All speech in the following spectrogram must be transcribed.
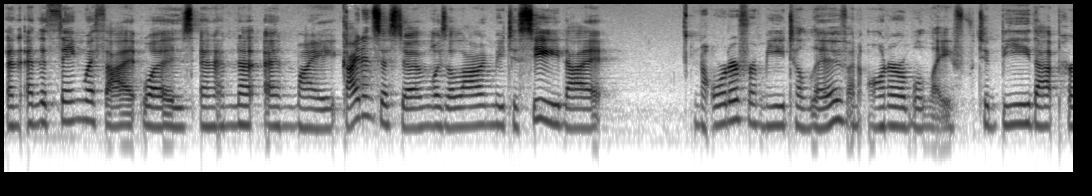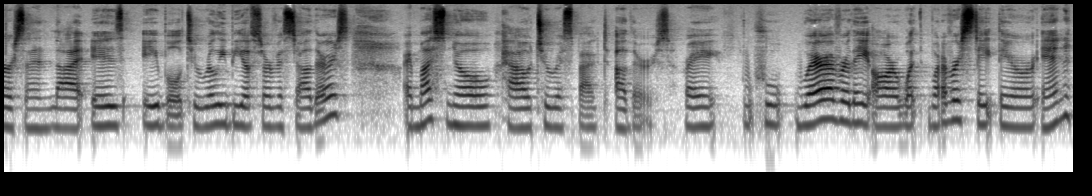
And and the thing with that was, and and, and my guidance system was allowing me to see that in order for me to live an honorable life, to be that person that is able to really be of service to others, I must know how to respect others, right? Who wherever they are, what whatever state they are in,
